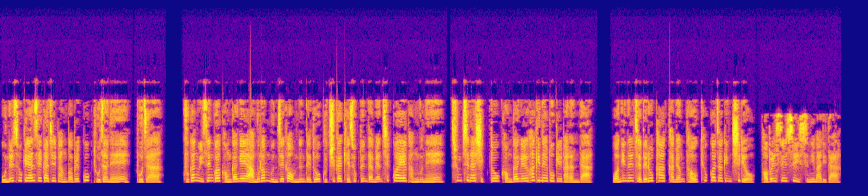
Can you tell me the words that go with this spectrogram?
오늘 소개한 세 가지 방법을 꼭 도전해 보자. 구강위생과 건강에 아무런 문제가 없는데도 구취가 계속된다면 치과에 방문해 충치나 식도 건강을 확인해 보길 바란다. 원인을 제대로 파악하면 더욱 효과적인 치료, 법을 쓸 수 있으니 말이다.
